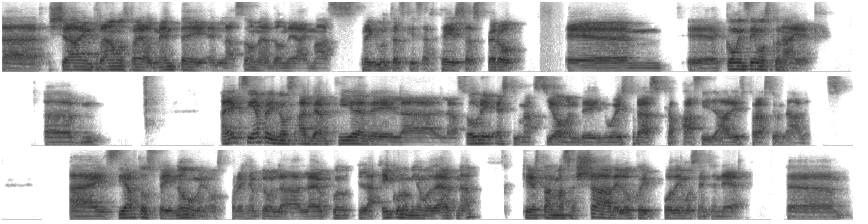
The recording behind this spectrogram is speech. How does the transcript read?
ah, ya entramos realmente en la zona donde hay más preguntas que certezas, pero em, eh, comencemos con Hayek. Um, Hayek siempre nos advertía de la, sobreestimación de nuestras capacidades racionales. Hay ciertos fenómenos, por ejemplo, la, economía moderna, que están más allá de lo que podemos entender. Uh,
